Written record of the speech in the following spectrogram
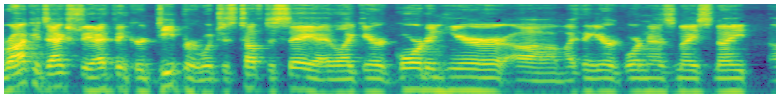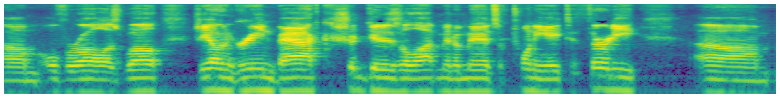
the Rockets actually, I think, are deeper, which is tough to say. I like Eric Gordon here. Um, I think Eric Gordon has a nice night um, overall as well. Jalen Green back should get his allotment of minutes of 28 to 30. Um,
